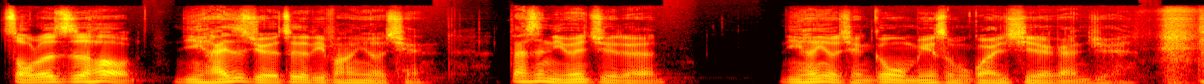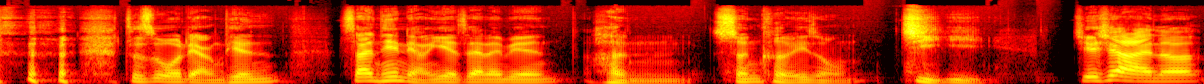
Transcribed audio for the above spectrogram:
走了之后你还是觉得这个地方很有钱，但是你会觉得你很有钱跟我没有什么关系的感觉。这是我两天。三天两夜在那边很深刻的一种记忆。接下来呢，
